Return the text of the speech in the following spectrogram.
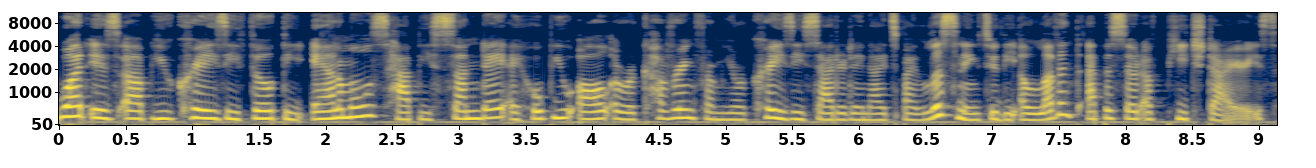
What is up, you crazy, filthy animals? Happy Sunday. I hope you all are recovering from your crazy Saturday nights by listening to the 11th episode of Peach Diaries.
